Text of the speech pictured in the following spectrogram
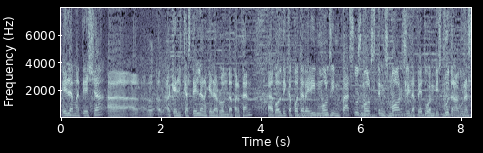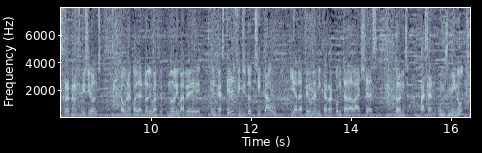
ella mateixa eh, eh, aquell castell en aquella ronda. Per tant, eh, vol dir que pot haver-hi molts impassos, molts temps morts, i de fet ho hem viscut en algunes retransmissions, que a una colla no li, va fer, no li va bé un castell, fins i tot si cau i ha de fer una mica recompte de baixes, doncs passen uns minuts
